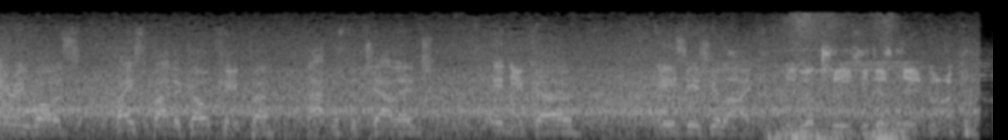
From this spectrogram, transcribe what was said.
Here he was, faced by the goalkeeper. That was the challenge. In you go. Easy as you like. It looks easy, doesn't it?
